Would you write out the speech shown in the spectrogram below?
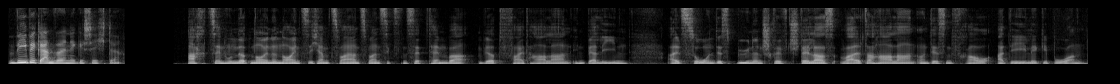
Wie begann seine Geschichte? 1899 am 22. September wird Veit Harlan in Berlin als Sohn des Bühnenschriftstellers Walter Harlan und dessen Frau Adele geboren.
